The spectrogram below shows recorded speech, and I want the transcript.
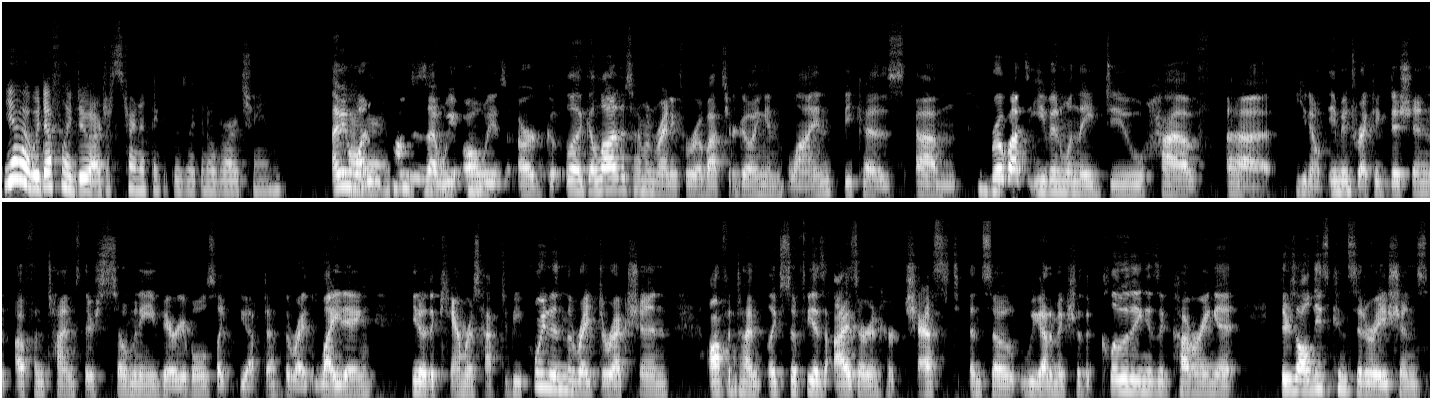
yeah, we definitely do. I'm just trying to think if there's like an overarching. I mean, one of the problems is that we always are like a lot of the time when writing for robots, you're going in blind because um, mm-hmm. robots, even when they do have uh, you know image recognition, oftentimes there's so many variables. Like you have to have the right lighting, you know the cameras have to be pointed in the right direction oftentimes like sophia's eyes are in her chest and so we got to make sure the clothing isn't covering it there's all these considerations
